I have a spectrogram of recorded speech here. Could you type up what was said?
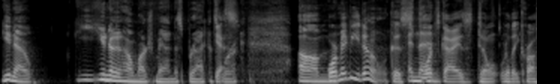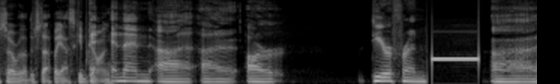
you know you know how March Madness brackets Yes. work. Um, or maybe you don't because and then- sports guys don't really cross over with other stuff. But yes, keep going. and then uh, uh, our dear friend, uh,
